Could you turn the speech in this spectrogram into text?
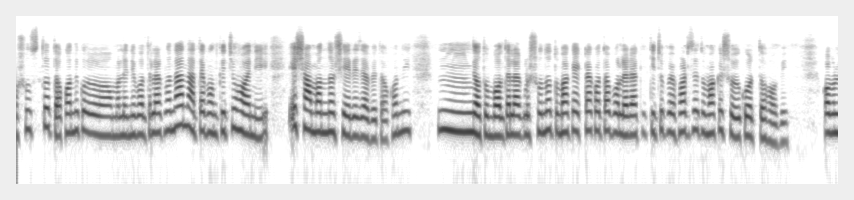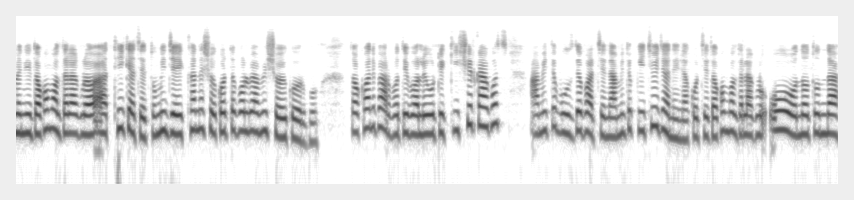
অসুস্থ। তখনই কমলিনী বলতে লাগল না না তেমন কিছু হয়নি এ সামান্য সেরে যাবে। তখনই নতুন বলতে লাগল শোনো তোমাকে একটা কথা বলে রাখি কিছু পেপারসে তোমাকে সই করতে হবে। কমলিনী তখন বলতে লাগল "আহ, ঠিক আছে তুমি যেখানে সই করতে বলবে আমি সই করব। তখনই পার্বতী বলে উঠে কিসের কাগজ? আমি তো বুঝতে পারছি না। আমি তো কিছুই জানি না করছি। তখন বলতে লাগল, ও নতুন দা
